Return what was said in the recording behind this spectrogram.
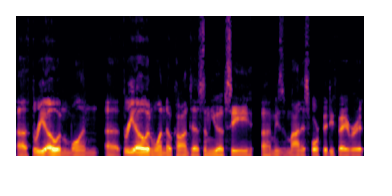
Uh, 3-0 and 1 uh 3-0 and 1 no contest in the UFC. Um, he's a minus 450 favorite.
